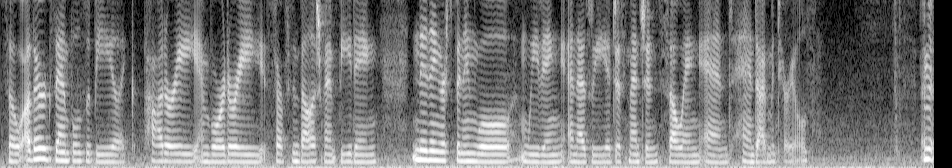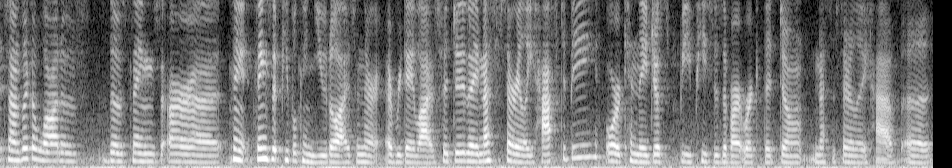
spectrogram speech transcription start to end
So other examples would be like pottery, embroidery, surface embellishment, beading, knitting or spinning wool, weaving, and as we had just mentioned, sewing and hand dyed materials. And it sounds like a lot of those things are uh, th- things that people can utilize in their everyday lives, but do they necessarily have to be, or can they just be pieces of artwork that don't necessarily have a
